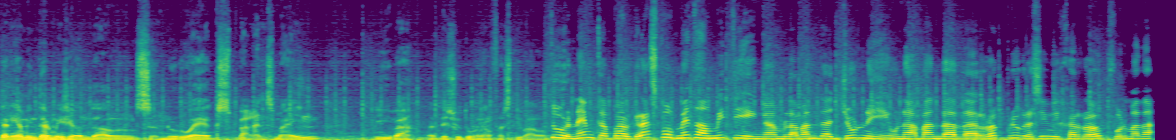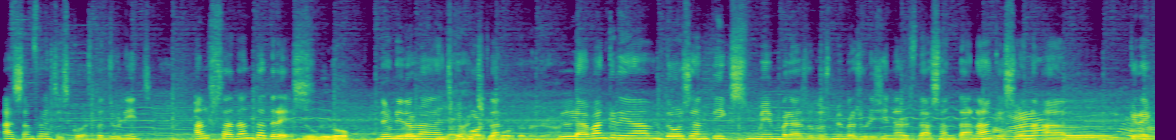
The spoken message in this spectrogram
Aquí teníem Intermission dels noruecs Pagans Mind i va, et deixo tornar al festival. Tornem cap al Graspop Metal Meeting amb la banda Journey, una banda de rock progressiu i hard rock formada a San Francisco, Estats Units, al 73. Déu-n'hi-do. Déu-n'hi-do l'any que porten. que porten allà. La van crear dos antics membres o dos membres originals de Santana, que són el Greg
